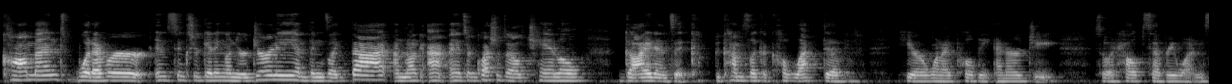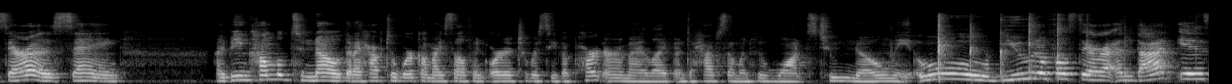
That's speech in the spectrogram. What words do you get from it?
comment whatever instincts you're getting on your journey and things like that. I'm not answering questions. I'll channel guidance. It becomes like a collective here when I pull the energy. So it helps everyone. Sarah is saying, I'm being humbled to know that I have to work on myself in order to receive a partner in my life and to have someone who wants to know me. Ooh, beautiful, Sarah. And that is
